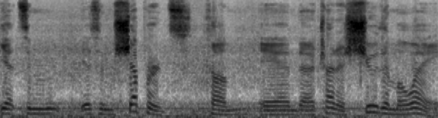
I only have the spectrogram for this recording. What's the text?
yet some yet some shepherds come and uh, try to shoo them away.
